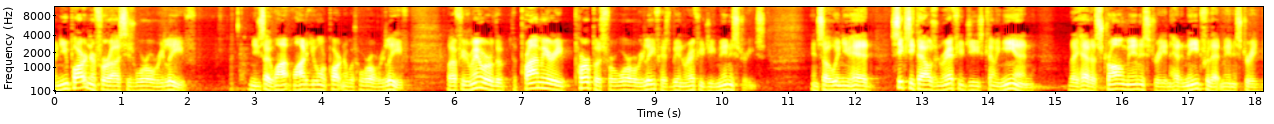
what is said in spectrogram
A new partner for us is World Relief. And you say, why, why do you want to partner with World Relief? Well, if you remember, the, the primary purpose for World Relief has been refugee ministries. And so when you had 60,000 refugees coming in, they had a strong ministry and had a need for that ministry.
